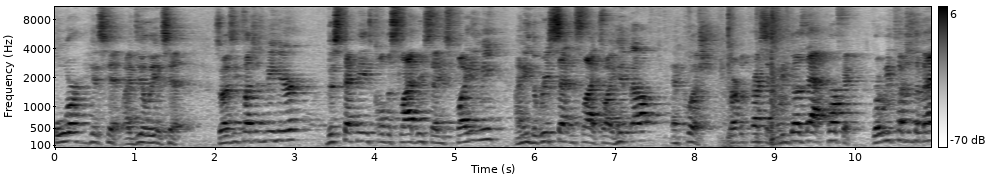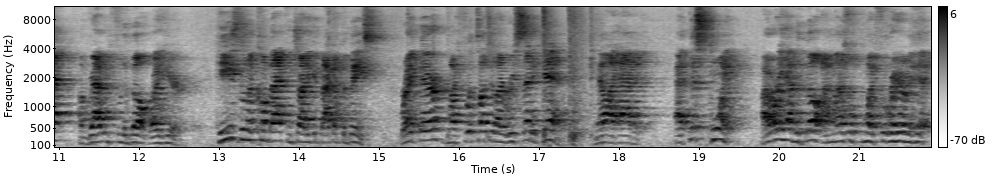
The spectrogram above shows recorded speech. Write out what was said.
or his hip, ideally his hip. So as he touches me here, this technique is called the slide reset. He's fighting me. I need the reset and slide. So I hip out and push. Start to press it. When he does that, perfect. Right when he touches the mat, I'm grabbing for the belt right here. He's going to come back and try to get back up the base. Right there, my foot touches, I reset again. Now I have it. At this point, I already have the belt. I might as well put my foot right here on the hip.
